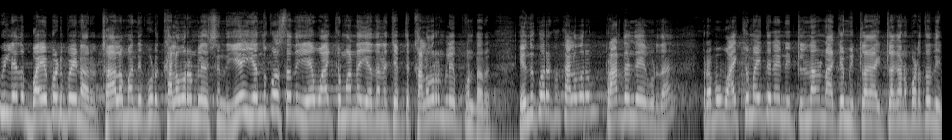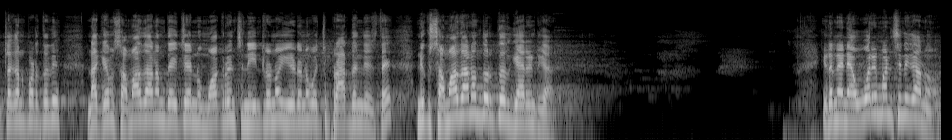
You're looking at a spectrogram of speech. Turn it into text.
వీళ్ళు ఏదో భయపడిపోయినారు. చాలామందికి కూడా కలవరం లేచింది. ఏ ఎందుకు వస్తుంది? ఏ వాక్యం అన్నా ఏదైనా చెప్తే కలవరం లేపుకుంటారు. ఎందుకొరకు కలవరం? ప్రార్థన చేయకూడదా? ప్రభు వాక్యం అయితే నేను ఇట్లున్నాను నాకేం ఇట్లా ఇట్లా కనపడుతుంది ఇట్లా కనపడుతుంది. నాకేం సమాధానం దయచే నువ్వు మోకరించి నీ ఇంట్లోనో ఈడనో వచ్చి ప్రార్థన చేస్తే నీకు సమాధానం దొరుకుతుంది గ్యారెంటీగా. ఇక్కడ నేను ఎవ్వరి మనిషిని గాను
